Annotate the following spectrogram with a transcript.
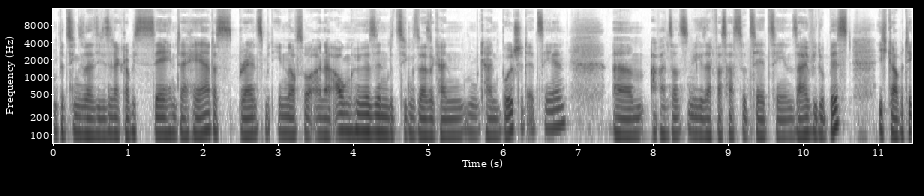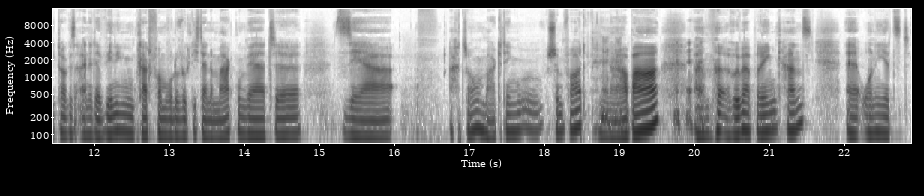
beziehungsweise die sind da, glaube ich, sehr hinterher, dass Brands mit ihnen auf so einer Augenhöhe sind, beziehungsweise keinen kein Bullshit erzählen. Ähm, aber ansonsten, wie gesagt, was hast du zu erzählen? Sei wie du bist. Ich glaube, TikTok ist eine der wenigen Plattformen, wo du wirklich deine Markenwerte sehr Achtung, Marketing-Schimpfwort, nahbar ähm, rüberbringen kannst, äh, ohne jetzt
